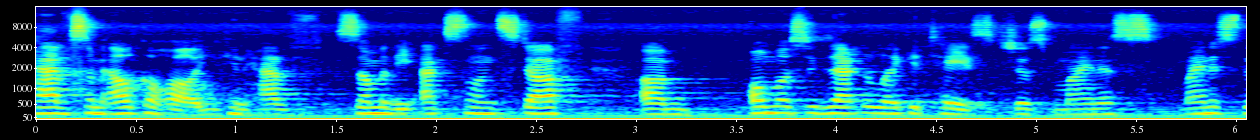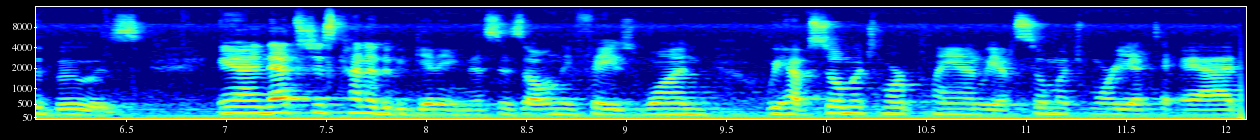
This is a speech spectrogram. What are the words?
have some alcohol, you can have some of the excellent stuff um, almost exactly like it tastes, just minus, minus the booze. And that's just kind of the beginning. This is only phase one. We have so much more planned. We have so much more yet to add,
